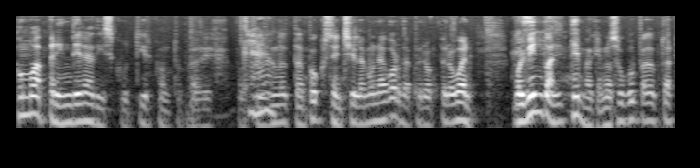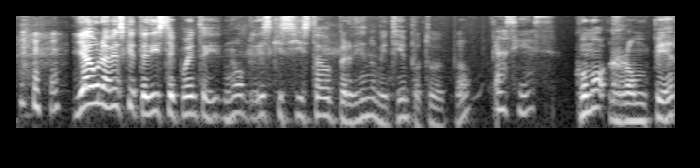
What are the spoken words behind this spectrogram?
cómo aprender a discutir con tu pareja. Porque Claro. no- tampoco se enchilame una gorda, pero, pero bueno, volviendo al tema que nos ocupa, doctor. Ya una vez que te diste cuenta, no, es que sí he estado perdiendo mi tiempo todo, ¿no? Así es. ¿Cómo romper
